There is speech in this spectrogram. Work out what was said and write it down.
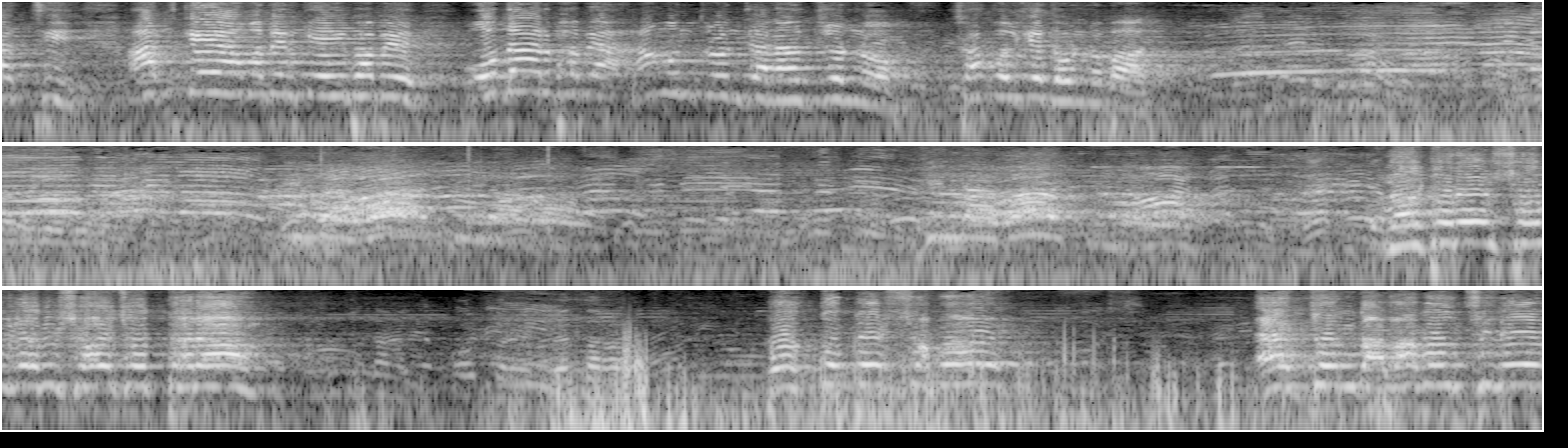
রাখছি। আজকে আমাদেরকে এইভাবে ওদার ভাবে আমন্ত্রণ জানার জন্য সকলকে ধন্যবাদ। নাটোরের সংগ্রামী সহযোদ্ধারা, বক্তব্যের সময় একজন বাবা বলছিলেন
